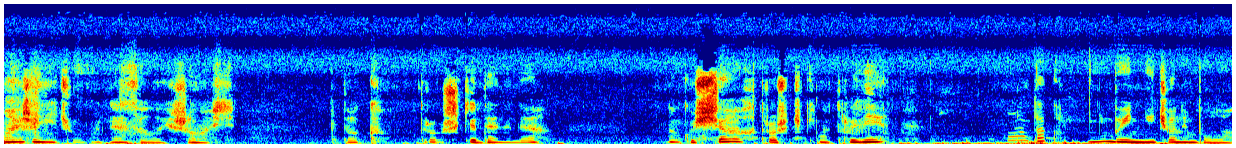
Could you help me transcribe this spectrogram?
Майже нічого не залишилось. Так, трошки де-не-де на кущах, трошечки на траві. Ну, так, ніби нічого не було.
